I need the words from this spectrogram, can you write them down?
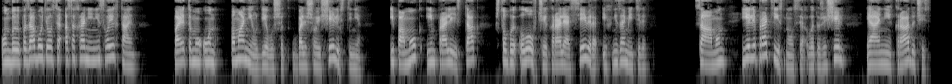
он бы позаботился о сохранении своих тайн, поэтому он поманил девушек к большой щели в стене и помог им пролезть так, чтобы ловчие короля с севера их не заметили. Сам он еле протиснулся в эту же щель, и они, крадучись,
